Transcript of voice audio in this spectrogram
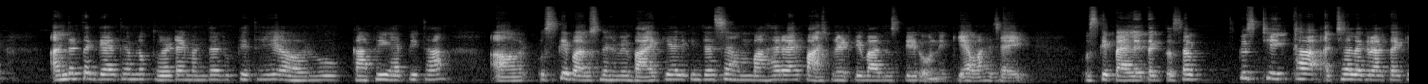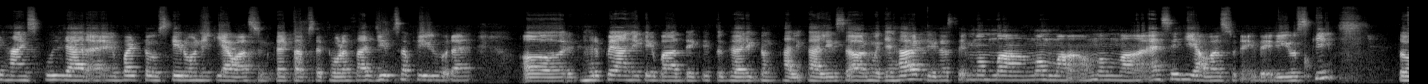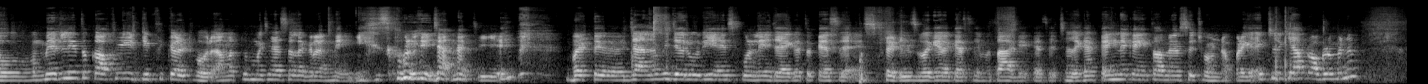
अंदर तक गए थे, हम लोग थोड़ा टाइम अंदर रुके थे और वो काफ़ी हैप्पी था। और उसके बाद उसने हमें बाय किया, लेकिन जैसे हम बाहर आए, पाँच मिनट के बाद उसके रोने की आवाज़ आई। उसके पहले तक तो सब कुछ ठीक था अच्छा लग रहा था कि हाँ स्कूल जा रहा है बट उसके रोने की आवाज़ सुनकर तब से थोड़ा सा अजीब सा फील हो रहा है। और घर पे आने के बाद देखे तो घर एकदम खाली खाली सा, और मुझे हर जगह से मम्मा मम्मा मम्मा ऐसे ही आवाज़ सुनाई दे रही है उसकी। तो मेरे लिए तो काफ़ी डिफ़िकल्ट हो रहा है। मतलब मुझे ऐसा लग रहा नहीं स्कूल नहीं जाना चाहिए। बट जाना भी ज़रूरी है, स्कूल नहीं जाएगा तो कैसे स्टडीज़ वगैरह कैसे मतलब आगे कैसे चलेगा? कहीं ना कहीं तो हमें उसे छोड़ना पड़ेगा। एक्चुअली क्या प्रॉब्लम है ना,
